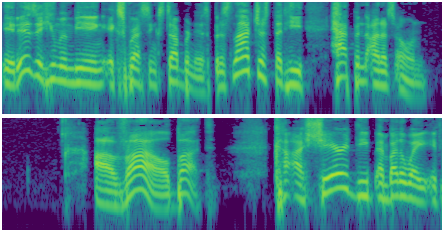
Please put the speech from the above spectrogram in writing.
It is a human being expressing stubbornness, but it's not just that he happened on its own. Aval, but ka'asher deep. And by the way, if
